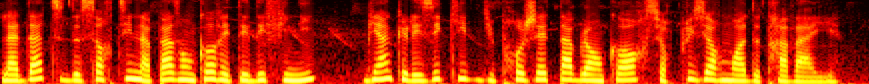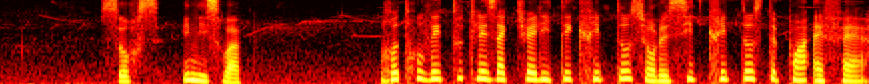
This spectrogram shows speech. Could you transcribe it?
La date de sortie n'a pas encore été définie, bien que les équipes du projet tablent encore sur plusieurs mois de travail. Source Uniswap. Retrouvez toutes les actualités crypto sur le site cryptost.fr.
